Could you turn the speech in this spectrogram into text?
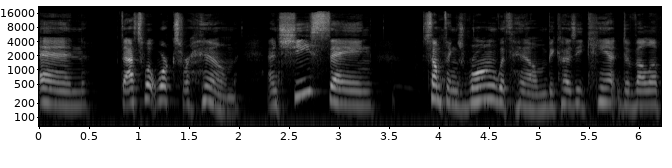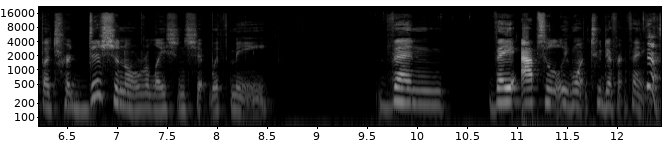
and that's what works for him. And she's saying something's wrong with him because he can't develop a traditional relationship with me. Then they absolutely want two different things. Yeah.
